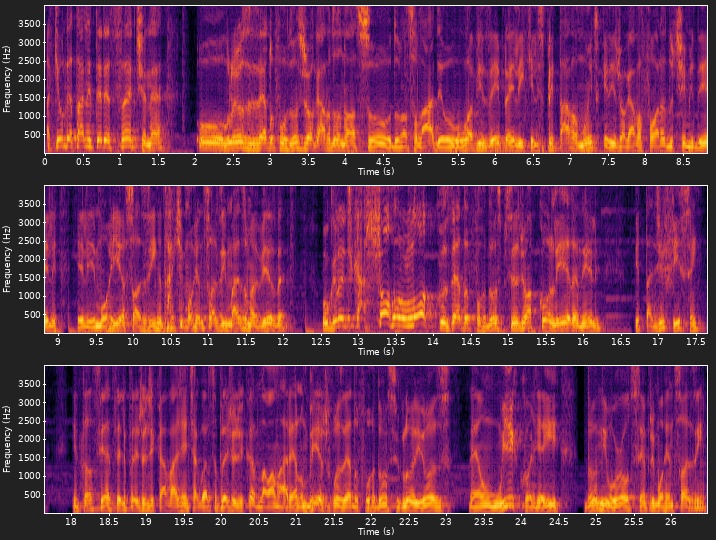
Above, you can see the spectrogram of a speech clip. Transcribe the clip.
Aqui um detalhe interessante, né? O glorioso Zé do Furdunço jogava do nosso, do nosso lado. Eu avisei pra ele que ele splitava muito, que ele jogava fora do time dele, que ele morria sozinho. Tá aqui morrendo sozinho mais uma vez, né? O grande cachorro louco Zé do Furdunço precisa de uma coleira nele, que tá difícil, hein? Então, se antes ele prejudicava a gente, agora está prejudicando lá o amarelo. Um beijo pro Zé do Furdúncio, glorioso, né? Um ícone aí do New World, sempre morrendo sozinho.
